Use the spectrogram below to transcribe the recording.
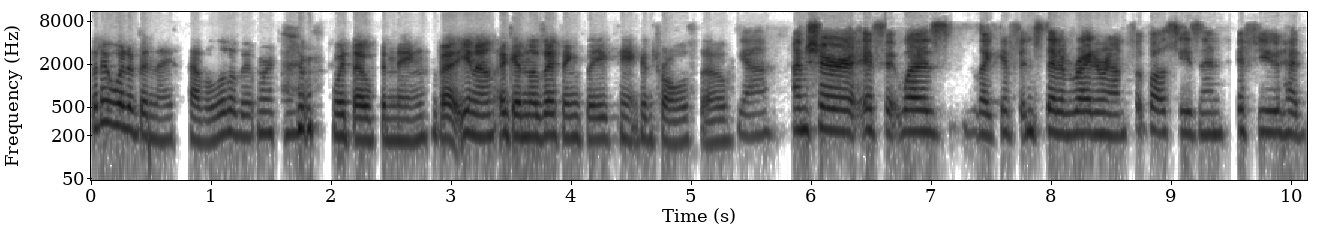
but it would have been nice to have a little bit more time with opening. But you know again those are things that you can't control so. Yeah. I'm sure if it was like if instead of right around football season if you had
